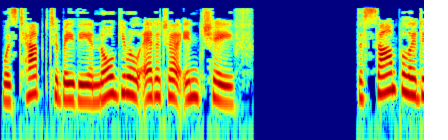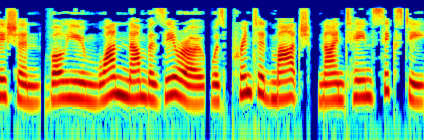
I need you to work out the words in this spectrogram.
was tapped to be the inaugural editor-in-chief. The sample edition volume 1 number 0 was printed March 1960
